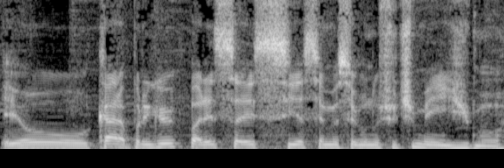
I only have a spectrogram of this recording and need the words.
Eu, cara, por incrível que pareça, esse ia ser meu segundo chute mesmo.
